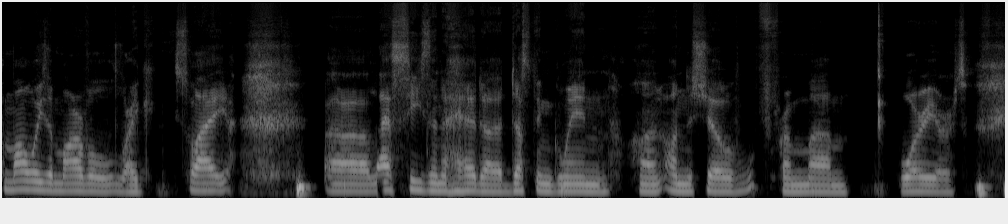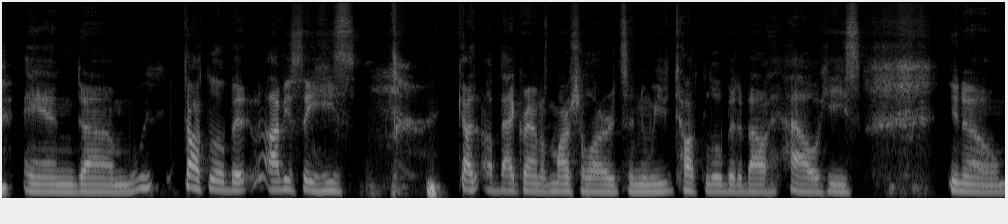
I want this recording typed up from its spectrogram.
I'm always a marvel. Like so, I uh last season I had uh, Dustin Nguyen on on the show from um, Warriors, and um, we talked a little bit. Obviously, he's got a background of martial arts, and we talked a little bit about how he's, you know,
